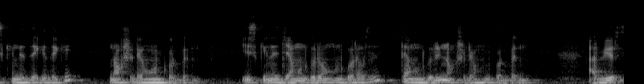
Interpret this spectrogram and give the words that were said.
স্ক্রিনে দেখে দেখে নকশাটি অঙ্কন করবেন। স্ক্রিনে যেমন করে অঙ্কন করা আছে, তেমন করেই নকশাটি অঙ্কন করবেন। আর ভিউয়ার্স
